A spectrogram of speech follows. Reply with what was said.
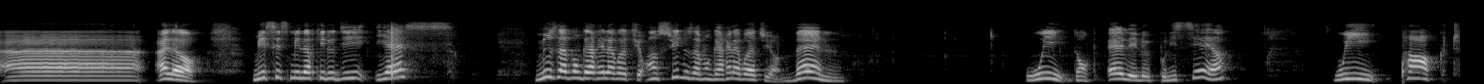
Euh, alors, Mrs. Miller qui nous dit Yes, nous avons garé la voiture. Ensuite, nous avons garé la voiture. Then, oui, donc elle et le policier, hein, we parked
